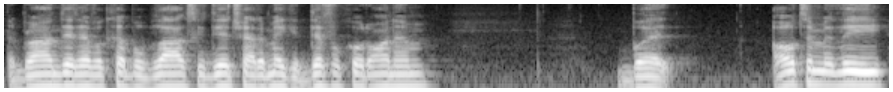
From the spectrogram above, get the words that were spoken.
LeBron did have a couple blocks. He did try to make it difficult on him. But ultimately,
